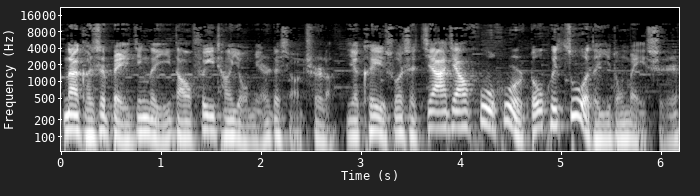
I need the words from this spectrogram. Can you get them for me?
那可是北京的一道非常有名的小吃了，也可以说是家家户户都会做的一种美食。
